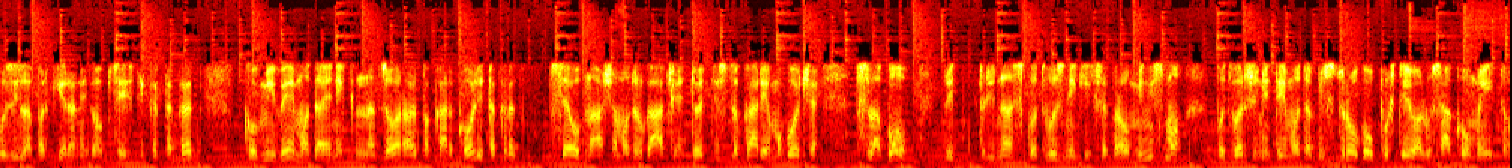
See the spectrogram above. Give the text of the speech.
vozila parkiranega ob cesti, ker takrat, ko mi vemo, da je nek nadzor ali pa karkoli, takrat se obnašamo drugače in to je tisto, kar je mogoče slabo pri, pri nas kot voznikih. Se pravi, mi nismo podvrženi temu, da bi strogo upoštevali vsako omejitev.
